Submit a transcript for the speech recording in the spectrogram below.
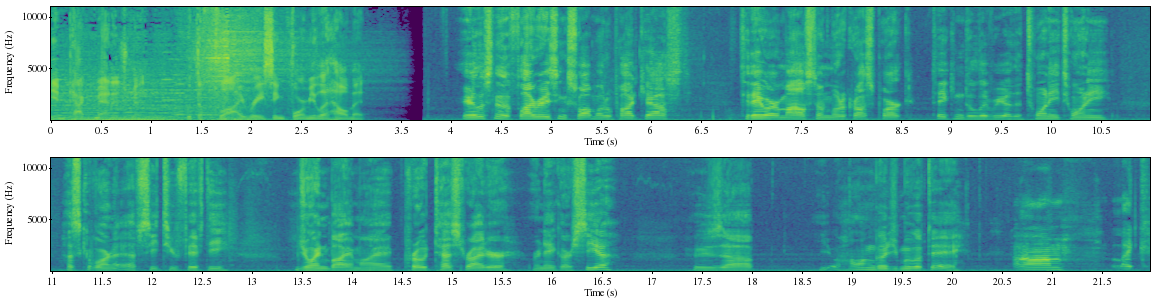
impact management with the Fly Racing Formula helmet. Hey, listen to the Fly Racing Swap Moto podcast. Today we're at Milestone Motocross Park taking delivery of the 2020 Husqvarna FC250. joined by my pro test rider Renee Garcia, who's uh, how long ago did you move up to A? Um, like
